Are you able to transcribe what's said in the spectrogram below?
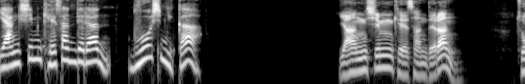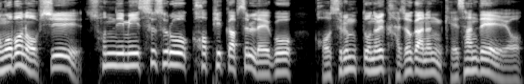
양심 계산대란 무엇입니까? 양심 계산대란 종업원 없이 손님이 스스로 커피값을 내고 거스름돈을 가져가는 계산대예요.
